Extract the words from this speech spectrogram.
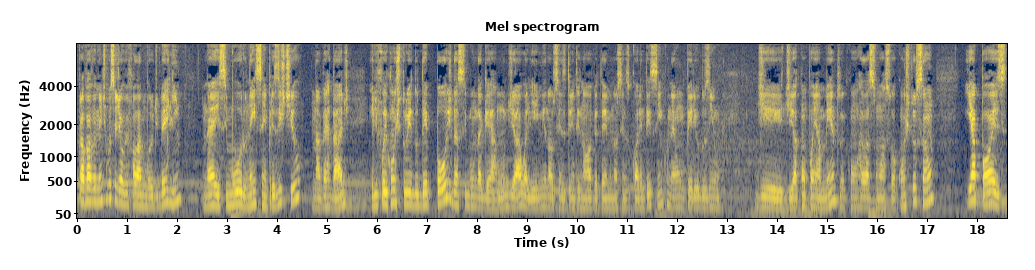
provavelmente você já ouviu falar no Muro de Berlim, né? Esse muro nem sempre existiu, na verdade, ele foi construído depois da Segunda Guerra Mundial, ali em 1939 até 1945, né? Um períodozinho de, de acompanhamento com relação à sua construção. E após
